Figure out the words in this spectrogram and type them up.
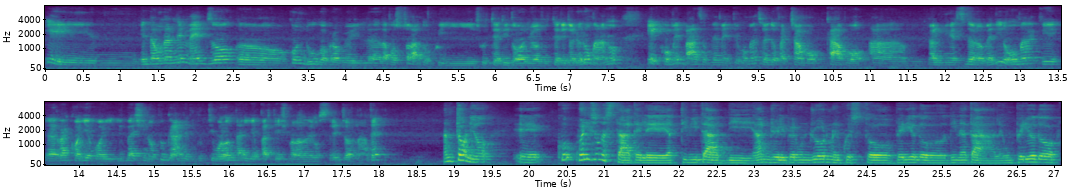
e, e da un anno e mezzo eh, conduco proprio il, l'apostolato qui sul territorio, sul territorio romano e come base ovviamente come al solito facciamo capo a all'Università Europea di Roma che eh, raccoglie poi il bacino più grande di tutti i volontari che partecipano alle nostre giornate. Antonio, eh, co- quali sono state le attività di Angeli per un giorno in questo periodo di Natale, un periodo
